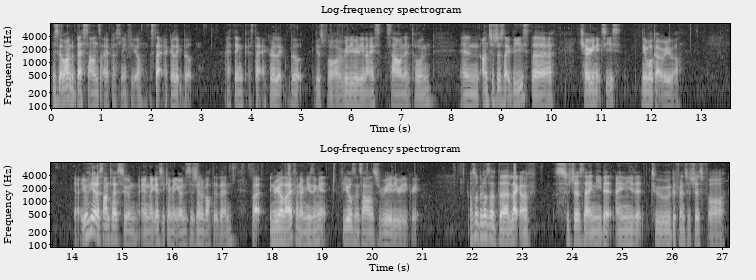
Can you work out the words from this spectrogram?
It's got one of the best sounds I personally feel. A stack acrylic build. I think a stack acrylic build gives for a really really nice sound and tone and on switches like these the cherry nixies they work out really well yeah you'll hear the sound test soon and I guess you can make your own decision about it then but in real life when I'm using it, it feels and sounds really really great also because of the lack of switches that I needed I needed two different switches for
